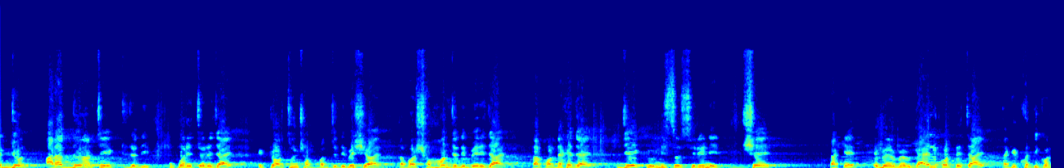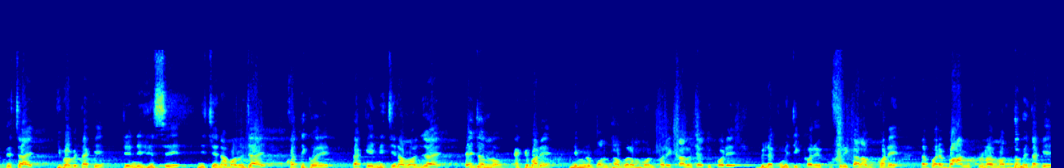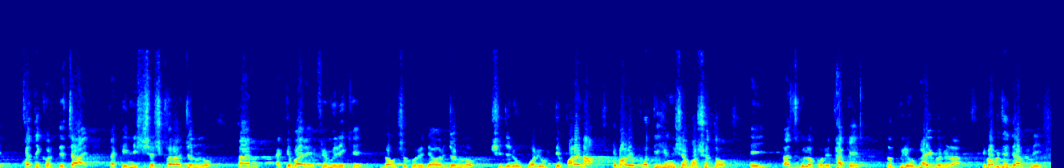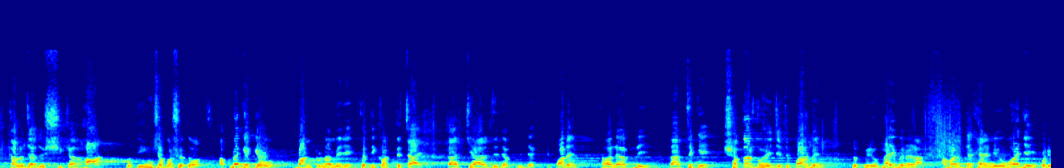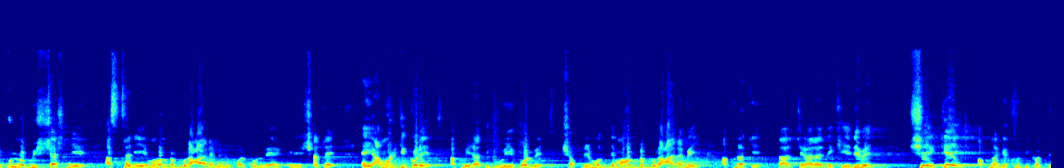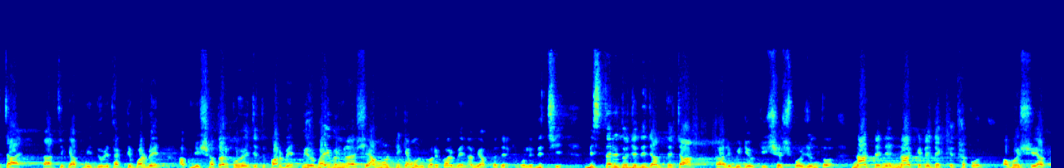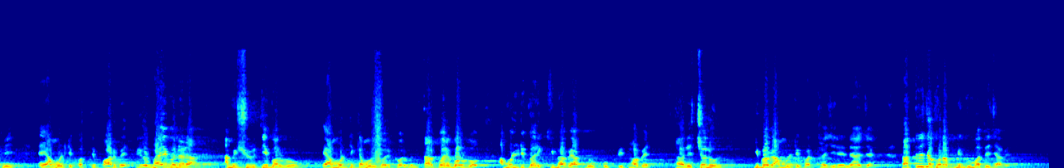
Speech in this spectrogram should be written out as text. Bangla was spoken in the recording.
একজন আর একজনের চেয়ে একটু যদি উপরে চলে যায়, একটু অর্থ সম্পদ যদি বেশি হয়, তারপর সম্মান যদি বেড়ে যায়, তারপর দেখা যায় যে একটু নিঃস্ব শ্রেণির সে তাকে গায়েল করতে চায়, তাকে ক্ষতি করতে চায়, কীভাবে তাকে টেনে হেসে নিচে নামানো যায়? ক্ষতি করে তাকে নিচে নামানো যায়। এই জন্য একেবারে নিম্ন পন্থা অবলম্বন করে, কালো জাদু করে ব্ল্যাক ম্যাজিক করে, কুফরি কালাম করে, তারপরে বান টোনার মাধ্যমে তাকে ক্ষতি করতে চায়, তাকে নিঃশেষ করার জন্য, তার একেবারে ফ্যামিলিকে ধ্বংস করে দেওয়ার জন্য সে যেন উপরে উঠতে পারে না। এভাবে প্রতিহিংসা বশত এই কাজগুলো করে থাকে। তো প্রিয় ভাই বোনেরা, এভাবে যদি আপনি কালো জাদুর শিকার হন প্রতিহিংসা বশত আপনাকে কেউ বান্টুনা মেরে ক্ষতি করতে চায়, তার চেহারা যদি আপনি দেখতে পারেন, তাহলে আপনি তার থেকে সতর্ক হয়ে যেতে পারবেন। তো প্রিয় ভাই বোনেরা, আমার দেখার নিয়ম অনুযায়ী, পরিপূর্ণ বিশ্বাস নিয়ে, আস্থা নিয়ে মোহন রব্বুল আলমিন উপর পূর্ণ একের সাথে এই আমলটি করে আপনি রাতে ঘুমিয়ে পড়বেন। স্বপ্নের মধ্যে মোহন রব্বুল আলমিন আপনাকে তার চেহারা দেখিয়ে দিবেন। সে কে আপনাকে ক্ষতি করতে চায়, তার থেকে আপনি দূরে থাকতে পারবেন, আপনি সতর্ক হয়ে যেতে পারবেন। প্রিয় ভাই বোনেরা সে আমলটি কেমন করে করবেন, আমি আপনাদেরকে বলে দিচ্ছি। বিস্তারিত যদি জানতে চান, তাহলে ভিডিওটি শেষ পর্যন্ত না টেনে, না কেটে দেখতে থাকুন। অবশ্যই আপনি এই আমলটি করতে পারবেন। প্রিয় ভাই বোনেরা আমি শুরুতেই বলব, এই আমলটি কেমন করে করবেন? তারপরে বলব, আমলটি করে কীভাবে আপনি উপকৃত হবেন? তাহলে চলুন, কীভাবে আমলটি করতে জেনে নেওয়া যাক। রাত্রে যখন আপনি ঘুমাতে যাবেন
